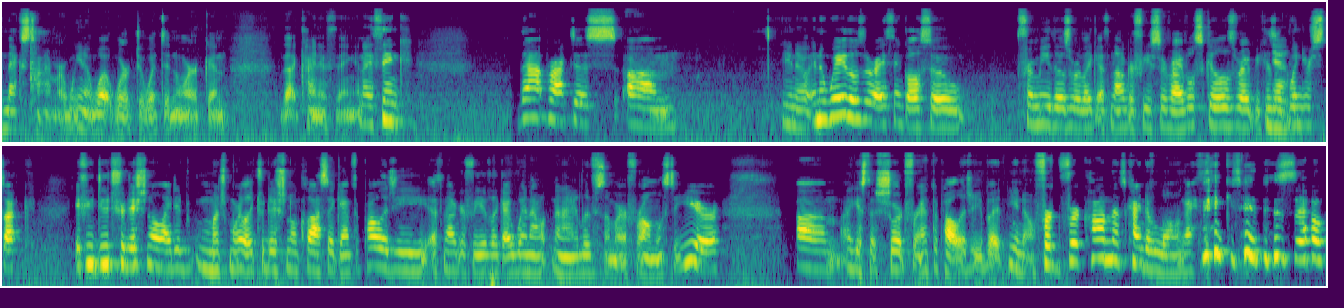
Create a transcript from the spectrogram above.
next time, or you know, what worked or what didn't work, and that kind of thing. And I think that practice. Um, you know, in a way, those are, I think, also for me, those were like ethnography survival skills, right? Because yeah. like, when you're stuck, if you do traditional, I did much more like traditional classic anthropology, ethnography of like I went out and I lived somewhere for almost a year. Um, I guess that's short for anthropology, but you know, for for com that's kind of long, I think. so,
